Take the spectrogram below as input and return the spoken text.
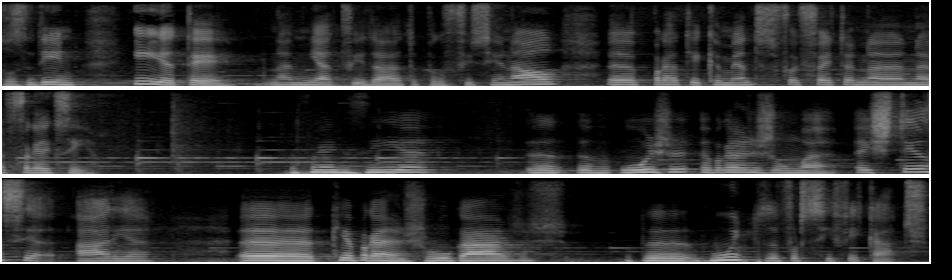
residindo e até na minha atividade profissional, praticamente foi feita na, na freguesia. A freguesia hoje abrange uma extensa área que abrange lugares de, muito diversificados,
